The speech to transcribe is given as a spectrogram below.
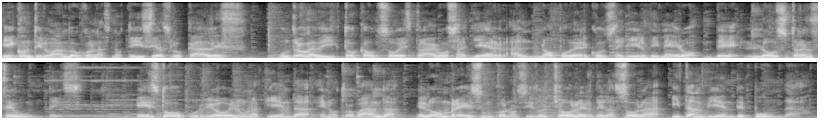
Y continuando con las noticias locales, un drogadicto causó estragos ayer al no poder conseguir dinero de los transeúntes. Esto ocurrió en una tienda en otro banda. El hombre es un conocido choler de la zona y también de Punda.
